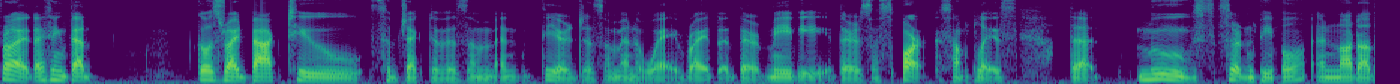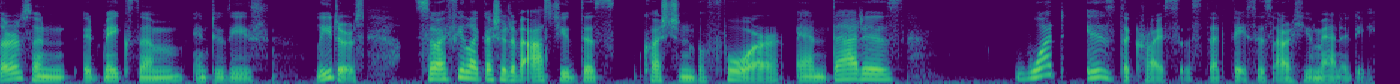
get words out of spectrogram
Right. I think that goes right back to subjectivism and theurgism in a way, right? That there maybe there's a spark someplace that moves certain people and not others, and it makes them into these leaders. So I feel like I should have asked you this question before, and that is what is the crisis that faces our humanity?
